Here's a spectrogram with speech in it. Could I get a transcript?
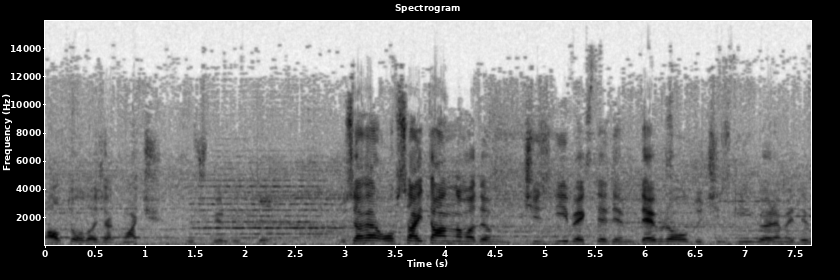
Ee, 6 olacak maç 3-1 bitti. Bu sefer offside'ı anlamadım. Çizgiyi bekledim. Devre oldu çizgiyi göremedim.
